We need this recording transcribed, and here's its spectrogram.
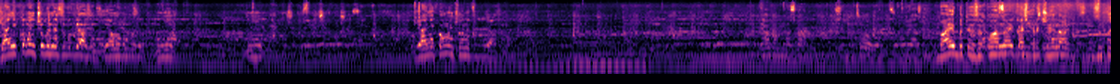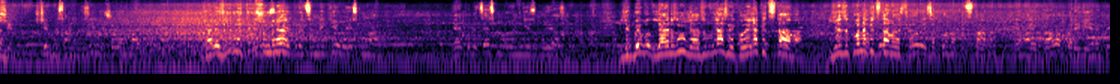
Я нікому нічого не зобов'язаний, я вам говорю. Ні. Ні. Що посвідчить вашу. Я нікому нічого не зобов'язаний. Я вам назвав. Згідно чого ви зобов'язані. Має бути законна якась причина з зупинки. чим? З чим ви саме не згідні, що ви маєте? Я не згідний тим, що мене. працівників військкомату. Я як поліцейському, ви мені зобов'язані надати. Якби бу- я розумію, я зобов'язаний, коли є підстава. Є законна підстава на це. Коли законна підстава. Я маю право перевірити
